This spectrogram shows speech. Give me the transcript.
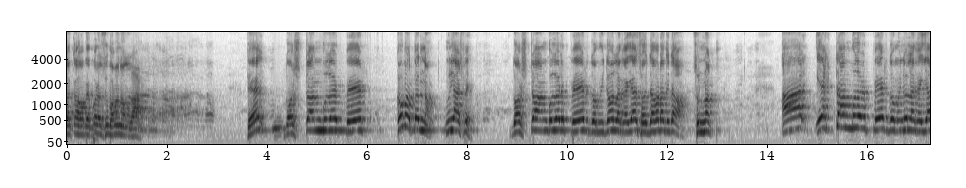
লেখা হবে পরে সুবহান আল্লাহ দশটা আঙ্গুলের পেট মারবেন না, উনি আসবে। দশটা আঙ্গুলের পেট জমিদ লাগাইয়া সৈদা করা কিতা? সুন্নত। আর একটা আঙ্গুলের পেট জমিন লাগাইয়া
